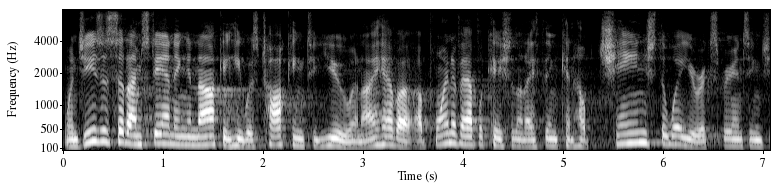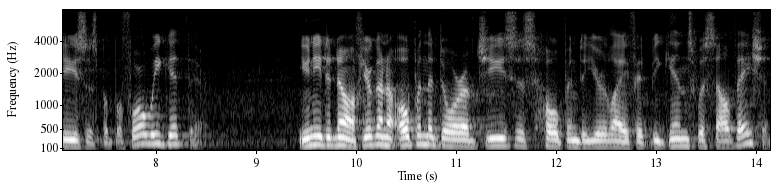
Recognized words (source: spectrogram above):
when Jesus said, I'm standing and knocking, he was talking to you. And I have a, a, point of application that I think can help change the way you're experiencing Jesus. But before we get there, you need to know if you're going to open the door of Jesus' hope into your life, it begins with salvation.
